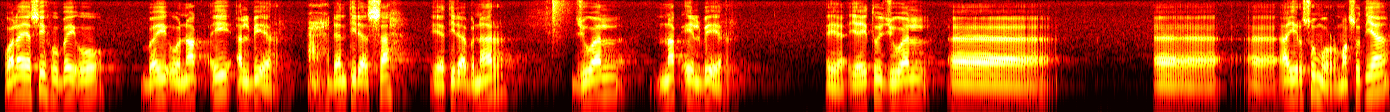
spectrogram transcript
Wala yasihu bai'u bai'u naq'i al-bi'r. Dan tidak sah ya tidak benar jual nakil bir ya, yaitu jual uh, uh, uh, air sumur. Maksudnya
